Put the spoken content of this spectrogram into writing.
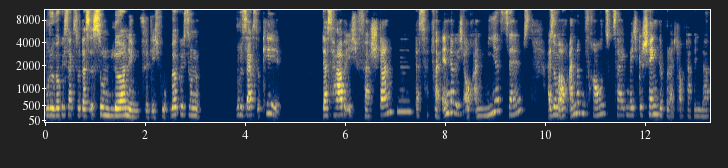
wo du wirklich sagst, so, das ist so ein Learning für dich, wo wirklich so ein wo du sagst, okay, das habe ich verstanden, das verändere ich auch an mir selbst, also um auch anderen Frauen zu zeigen, welche Geschenke vielleicht auch darin da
